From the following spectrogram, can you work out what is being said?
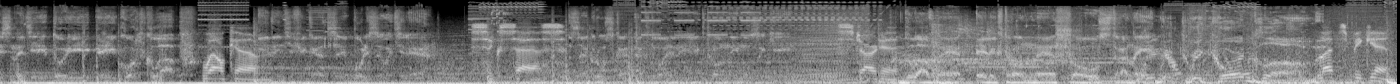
находитесь на территории Рекорд Клаб. Welcome. Идентификация пользователя. Success. Загрузка актуальной электронной музыки. Started. Главное электронное шоу страны. Рекорд Клаб. Let's begin.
